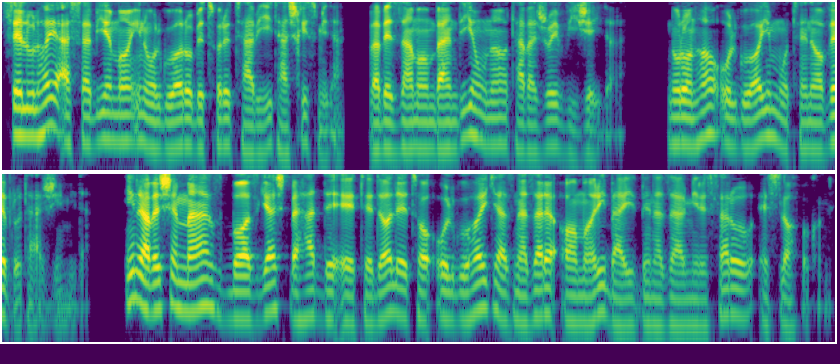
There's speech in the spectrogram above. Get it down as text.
سلول های عصبی ما این الگوها رو به طور طبیعی تشخیص میدن و به زمانبندی اونا توجه ویژه‌ای دارن. نورون ها الگوهای متناوب رو ترجیح میدن. این روش مغز بازگشت به حد اعتدال تا الگوهایی که از نظر آماری بعید به نظر می‌رسه رو اصلاح بکنه.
